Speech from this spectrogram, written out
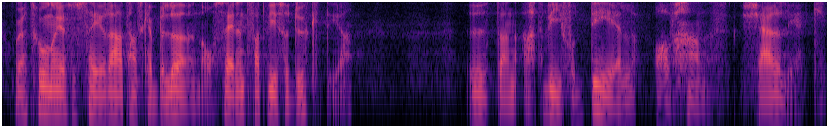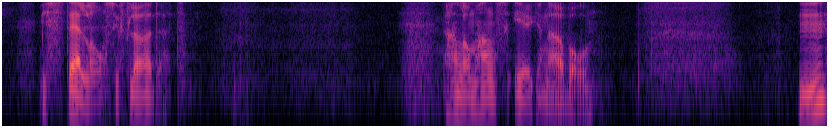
Och jag tror när Jesus säger det här att han ska belöna oss, är det inte för att vi är så duktiga, utan att vi får del av hans kärlek. Vi ställer oss i flödet. Det handlar om hans egen närvaro. Mm.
